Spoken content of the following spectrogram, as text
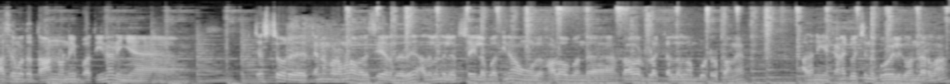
ஆசிரமத்தை தாண்டோன்னே பார்த்தீங்கன்னா நீங்கள் ஜஸ்ட் ஒரு தென்னமரம்லாம் வரிசையாக இருந்தது. அதுலேருந்து லெஃப்ட் சைடில் பார்த்தீங்கன்னா உங்களுக்கு ஹாலோ அந்த ஃப்ளவர் பிளாக் கல்லெல்லாம் போட்டிருப்பாங்க. அதை நீங்கள் கணக்கு வச்சு அந்த கோவிலுக்கு வந்துடலாம்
